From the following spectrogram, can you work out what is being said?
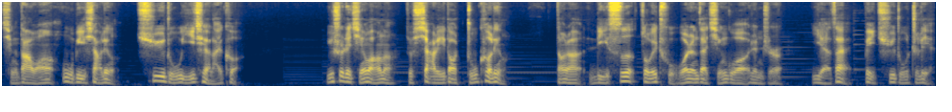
请大王务必下令驱逐一切来客。”于是这秦王呢就下了一道逐客令，当然李斯作为楚国人在秦国任职，也在被驱逐之列。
